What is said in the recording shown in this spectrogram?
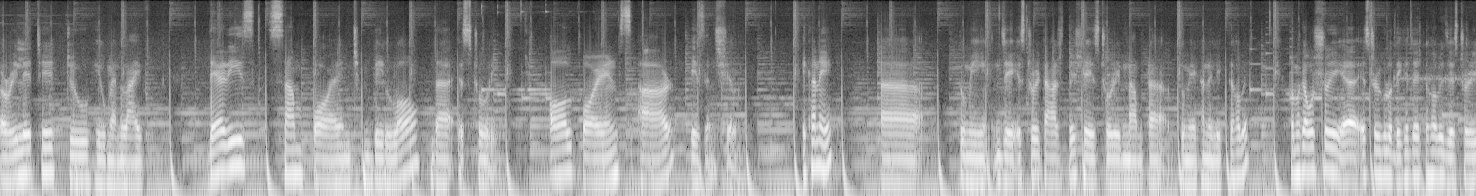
related to human life. There is some point below the story. All points are essential. এখানে তুমি যে স্টোরিটা আসবে, সেই স্টোরির নামটা তুমি এখানে লিখতে হবে তোমাকে অবশ্যই স্টোরিগুলো দেখে যেতে হবে, যে স্টোরি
